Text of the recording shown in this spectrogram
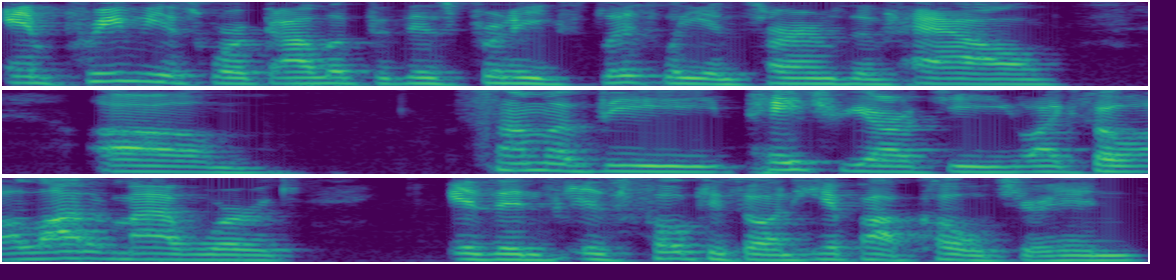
in previous work i looked at this pretty explicitly in terms of how um, some of the patriarchy like so a lot of my work is in is focused on hip-hop culture and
